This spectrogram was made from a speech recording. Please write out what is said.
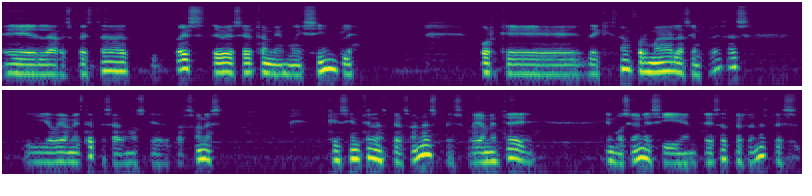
la respuesta pues debe ser también muy simple, porque ¿de qué están formadas las empresas? Y obviamente pues sabemos que personas. que sienten las personas? Pues obviamente emociones y entre esas personas pues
